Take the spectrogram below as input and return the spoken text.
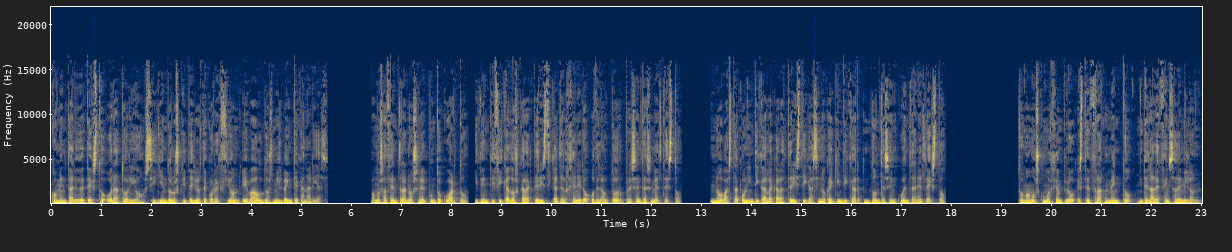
Comentario de texto oratorio, siguiendo los criterios de corrección EBAU 2020 Canarias. Vamos a centrarnos en el punto cuarto. Identifica dos características del género o del autor presentes en el texto. No basta con indicar la característica, sino que hay que indicar dónde se encuentra en el texto. Tomamos como ejemplo este fragmento de la defensa de Milón.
